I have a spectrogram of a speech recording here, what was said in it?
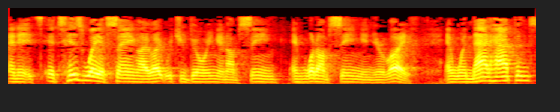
and it's, it's His way of saying, I like what you're doing and I'm seeing, and what I'm seeing in your life. And when that happens,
